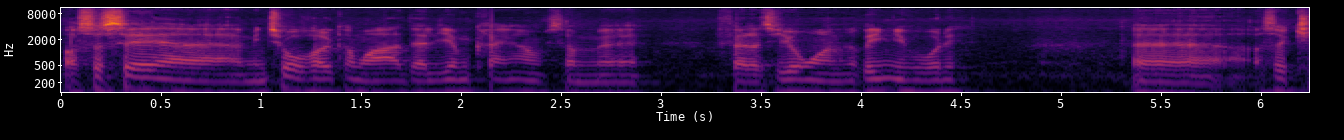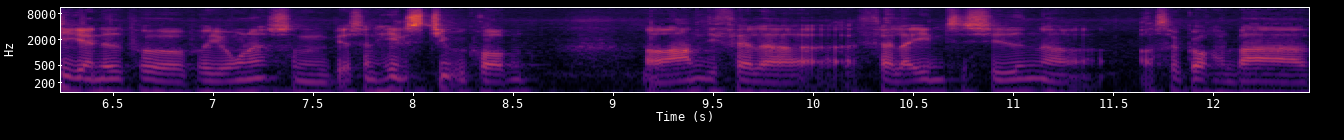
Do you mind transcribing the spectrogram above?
og så ser jeg mine to holdkammerater, der er lige omkring ham, som øh, falder til jorden rimelig hurtigt. Øh, og så kigger jeg ned på, på Jonas, som bliver sådan helt stiv i kroppen. Og armen de falder, falder ind til siden, og, og så går han bare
